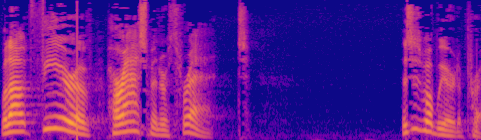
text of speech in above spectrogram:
without fear of harassment or threat. This is what we are to pray.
